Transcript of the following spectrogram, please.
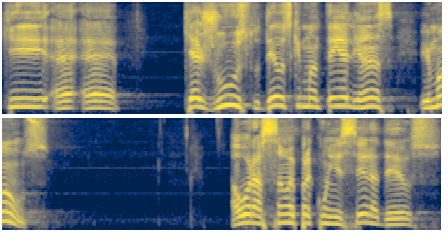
que, é, é, que é justo, Deus que mantém aliança. Irmãos, a oração é para conhecer a Deus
